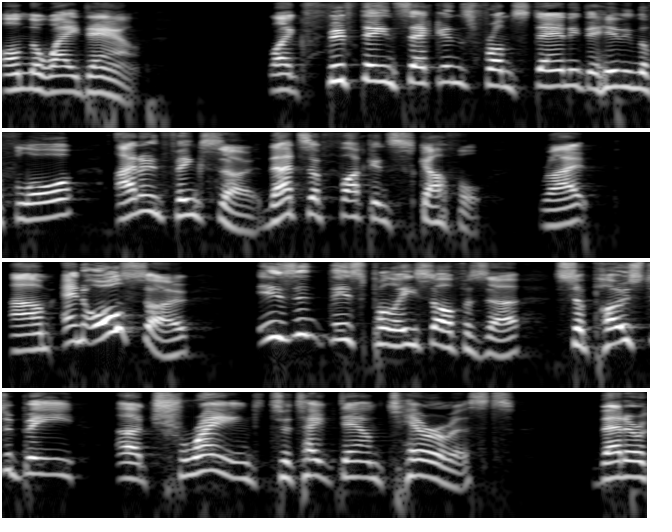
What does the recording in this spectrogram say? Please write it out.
on the way down. Like 15 seconds from standing to hitting the floor? I don't think so. That's a fucking scuffle, right? Um, and also, isn't this police officer supposed to be uh, trained to take down terrorists that are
